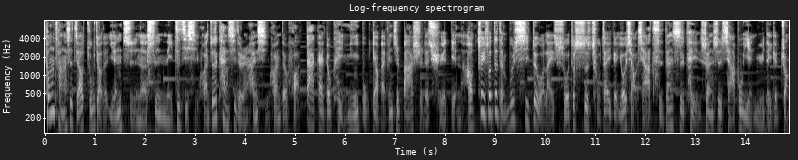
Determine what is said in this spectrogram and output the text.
通常是只要主角的颜值呢是你自己喜欢，就是看戏的人很喜欢的话，大概都可以弥补掉百分之八十的缺点了。好，所以说这整部戏对我来说就是处在一个有小瑕疵，但是可以算是瑕不掩瑜的一个状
